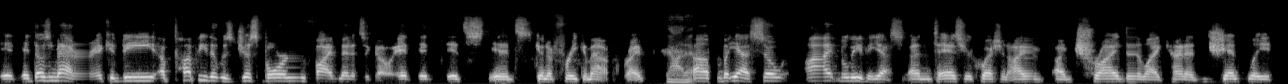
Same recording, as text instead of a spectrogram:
it, it doesn't matter. It could be a puppy that was just born five minutes ago. It, it it's it's gonna freak him out, right? Got it. Um, but yeah, so I believe it. yes. And to answer your question, I've I've tried to like kind of gently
